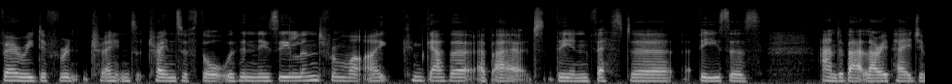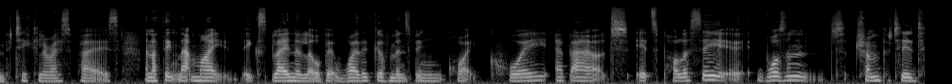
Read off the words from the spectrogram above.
very different trains trains of thought within New Zealand, from what I can gather about the investor visas and about Larry Page in particular, I suppose. And I think that might explain a little bit why the government's been quite coy about its policy. It wasn't trumpeted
